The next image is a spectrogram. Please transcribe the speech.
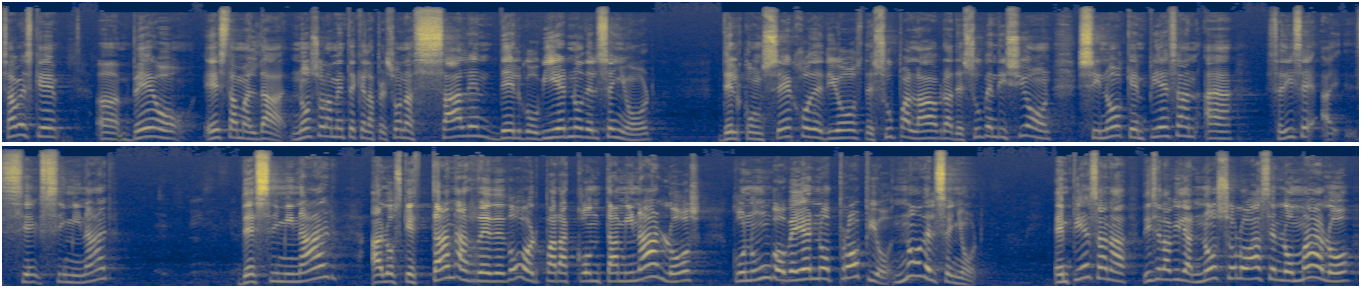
¿Sabes que ah, veo esta maldad? No solamente que las personas salen del gobierno del Señor, del consejo de Dios, de su palabra, de su bendición, sino que empiezan a, se dice, a diseminar, diseminar a los que están alrededor para contaminarlos con un gobierno propio, no del Señor. Empiezan a, dice la Biblia, no solo hacen lo malo,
